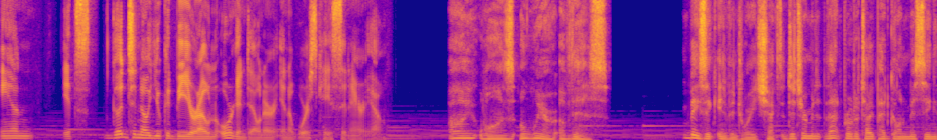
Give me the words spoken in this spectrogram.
And it's good to know you could be your own organ donor in a worst case scenario. I was aware of this. Basic inventory checks determined that prototype had gone missing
